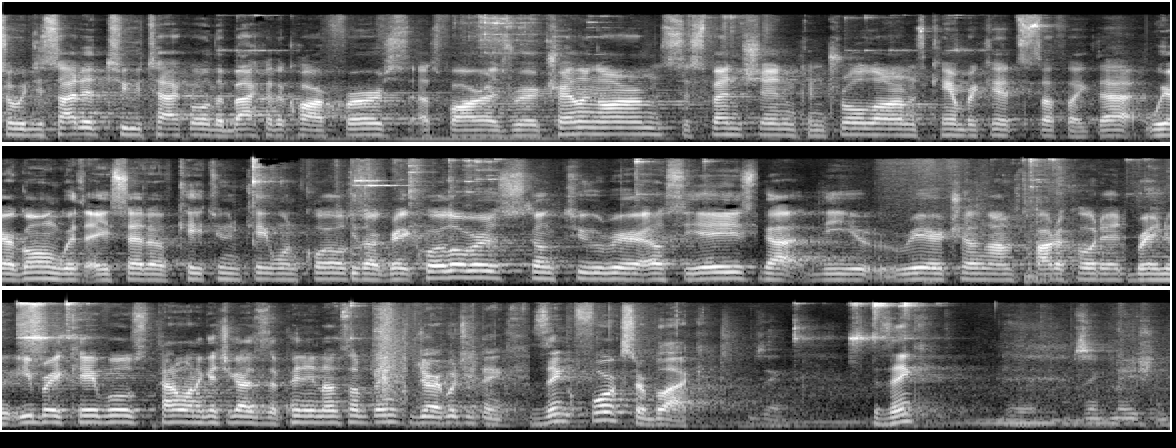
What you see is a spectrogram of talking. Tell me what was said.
So we decided to tackle the back of the car first as far as rear trailing arms, suspension, control arms, camber kits, stuff like that. We are going with a set of K-Tune K1 coils. These are great coilovers, Skunk2 rear LCAs, got the rear trailing arms powder coated, brand new e-brake cables. Kind of want to get you guys' opinion on something. Jared, what do you think? Zinc forks or black? Zinc. Zinc? Yeah. Zinc Nation.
